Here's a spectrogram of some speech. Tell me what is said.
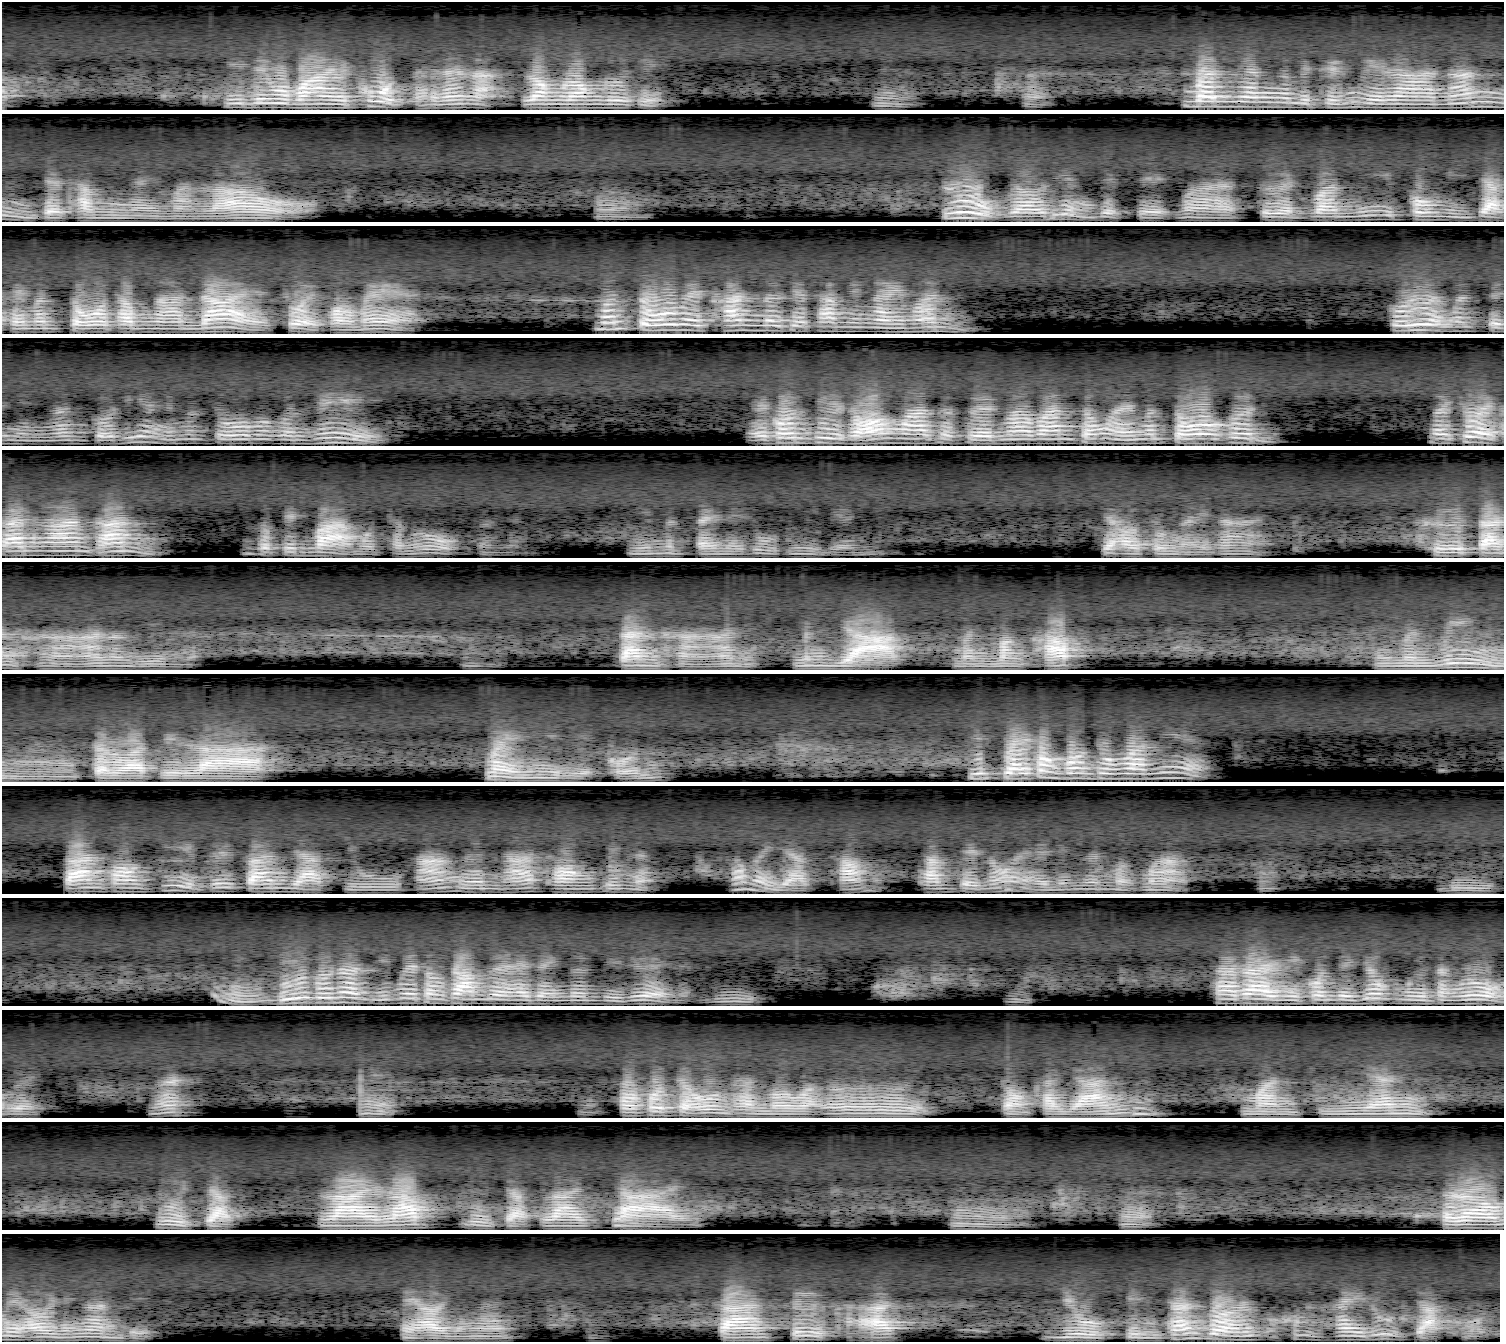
มีแต่อุบายพูดเท่านั้นล่ะ ลองลองดูสิมันยังไม่ถึงเวลานั้นจะทำยังไงมันเล่าลูกเราเลี้ยงเด็กๆมา เกิดวันนี้พงนี้อยากให้มันโตทำงานได้ ช่วยพ่อแม่ มันโตไม่ทันเราจะทำยังไงมัน ก็เรื่องมันเป็นอย่างนั้น ก็เลี้ยงให้มันโตมาคนที่ไอ้คนที่สองมาก็เกิดมาวันตรงไหนมันโตขึ้นมาช่วยการงานกัน ก็เป็นบ้าหมดทั้งโลกนั่นนี่มันไปในรูปนี้เดี๋ยวนี้ จะเอาตรงไหนได้ คือตัณหานั่นเองแหละตัณหาเนี่ยมันอยากมันบังคับ ให้มันวิ่งตลอดเวลา ไม่มีเหตุผล จิตใจของคนทุกวันเนี่ยการทองชีพหรือการอยากอยู่หาเงินหาทองกินเนี่ยเขาไม่อยากทำทำแต่น้อยให้ได้เงินมากๆ ดี ดีกว่านั้นอีกไม่ต้องทำด้วยให้ได้เงินเรื่อยๆเนี่ยดีถ้าได้มีคนจะยกมือทั้งโลกเลย นะนี่พระพุทธองค์ท่านบอกว่า เออต้องขยัน มันเพียรรู้จักรายรับ รู้จักรายจ่าย อืมเราไม่เอาอย่างนั้นดิไม่เอาอย่างนั้น การซื้อขาดอยู่กินทั้งตัวให้รู้จักหมด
